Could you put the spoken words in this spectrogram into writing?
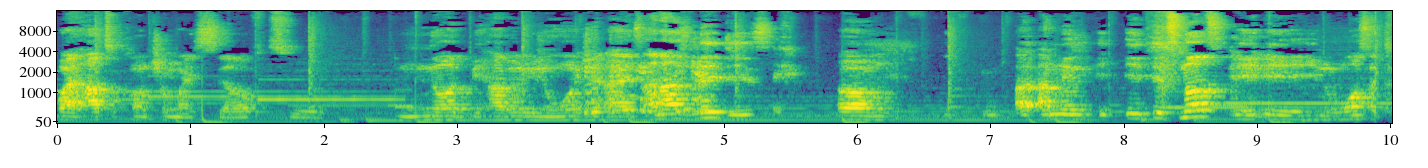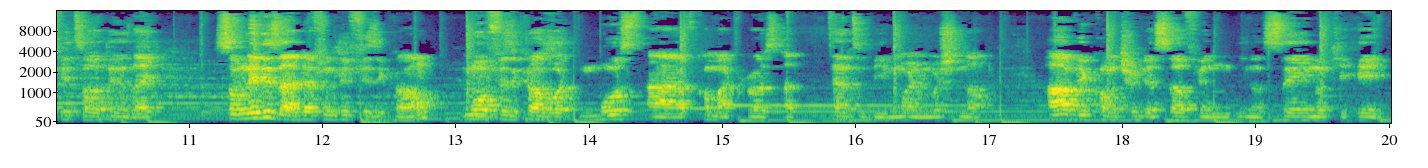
but I have to control myself to not be having, you know, wandering eyes. And as ladies, um, I, I mean, it, it, it's not a, a you know one size fits all thing. Like some ladies are definitely physical, more physical, but most I've come across that tend to be more emotional. How have you controlled yourself in you know saying, okay, hey,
